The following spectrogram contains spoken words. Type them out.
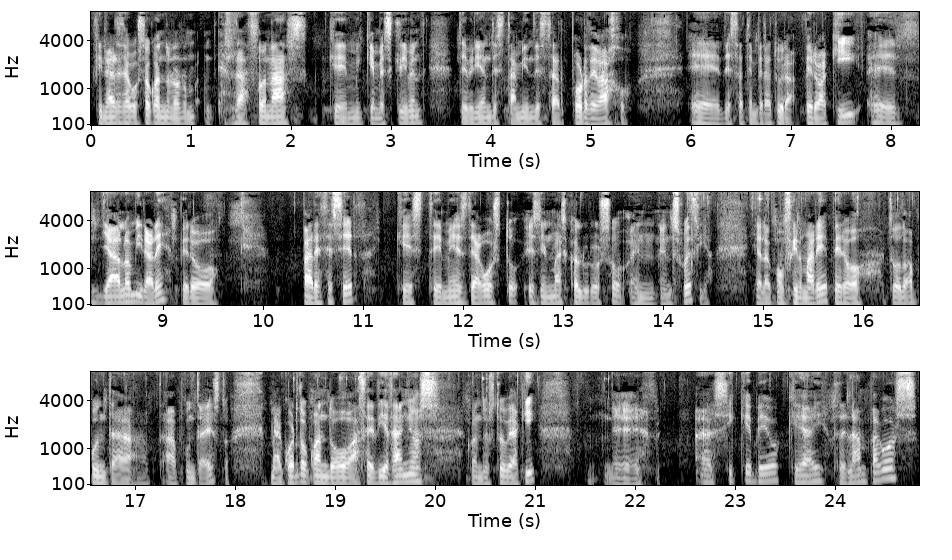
finales de agosto, cuando las zonas que me, que me escriben deberían también de estar por debajo eh, de esta temperatura. Pero aquí ya lo miraré, pero parece ser que este mes de agosto es el más caluroso en, Suecia. Ya lo confirmaré, pero todo apunta, apunta a esto. Me acuerdo cuando hace 10 años, cuando estuve aquí, eh, así que veo que hay relámpagos.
